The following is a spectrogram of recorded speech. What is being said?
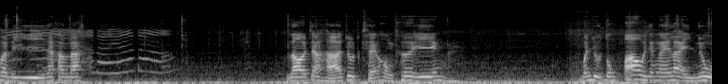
พอดีนะครับนะ เราจะหาจุดแข็งของเธอเอง มันอยู่ตรงเป้ายังไงล่ะไอ้หนู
